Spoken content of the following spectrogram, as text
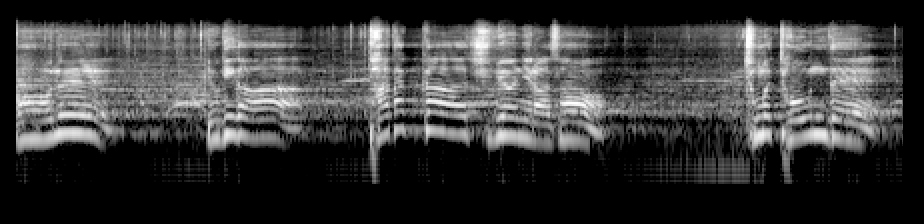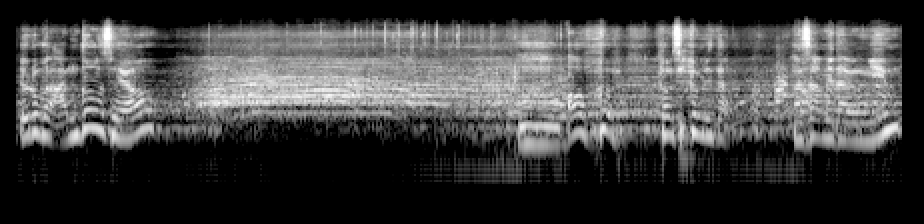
어, 오늘 여기가 바닷가 주변이라서 정말 더운데 여러분 안 더우세요? 아, 어, 감사합니다. 감사합니다, 형님.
